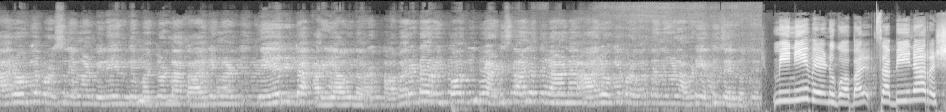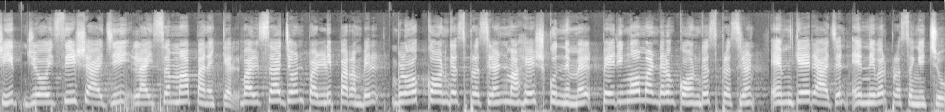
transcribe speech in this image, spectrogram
ആരോഗ്യ പ്രശ്നങ്ങൾ വിലയിരുത്തി മറ്റുള്ള കാര്യങ്ങൾ നേരിട്ട് അറിയാവുന്നവർ. അവരുടെ റിപ്പോർട്ടിന്റെ അടിസ്ഥാനത്തിലാണ് ആരോഗ്യ പ്രവർത്തനങ്ങൾ അവിടെ എത്തിച്ചേരുന്നത്. Mini Venugopal Sabeena Rasheed Joicy Shaji Lysamma Panakkal Valsa John Pallipparambil block Congress president Mahesh Kunnummal Peringo മണ്ഡലം Congress president M K Rajan എന്നിവർ പ്രസംഗിച്ചു.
